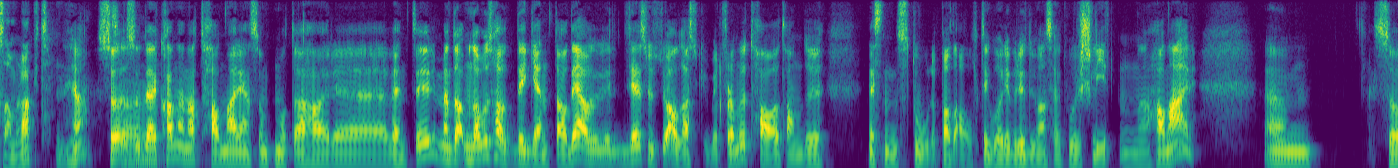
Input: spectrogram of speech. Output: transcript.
sammenlagt. Ja, så, så. Så- det kan hende at han er en som på en måte har uh, venter. Men da, men da må du ta ut Digent, da. og Det, er det syns jo alle er skummelt. For da må du ta ut han du nesten stoler på at alltid går i brudd, uansett hvor sliten han er. Um, så,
